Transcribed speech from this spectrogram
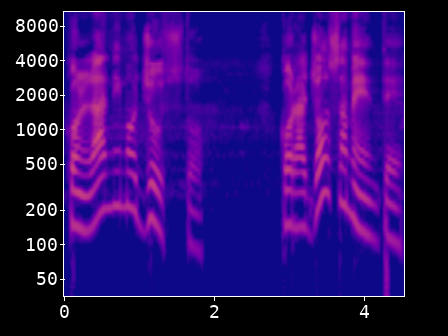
con l'animo giusto, coraggiosamente.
